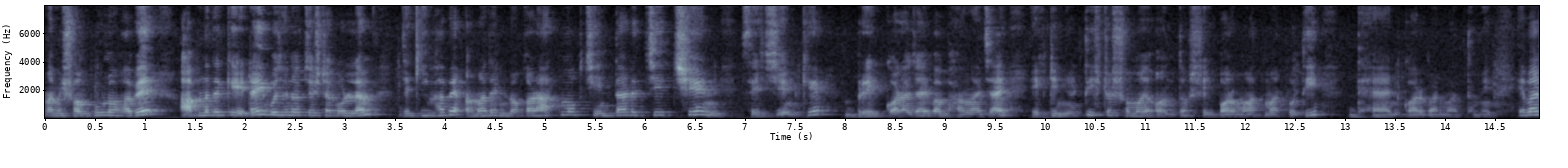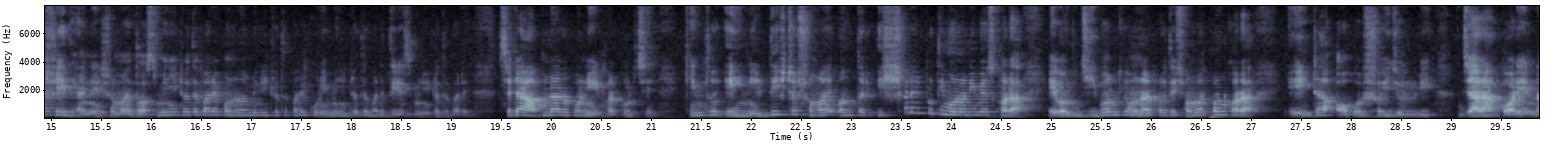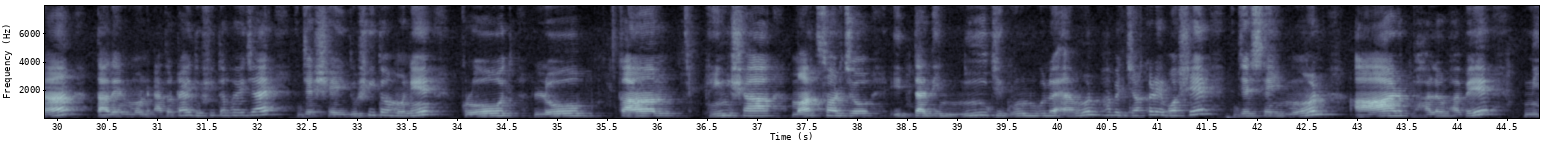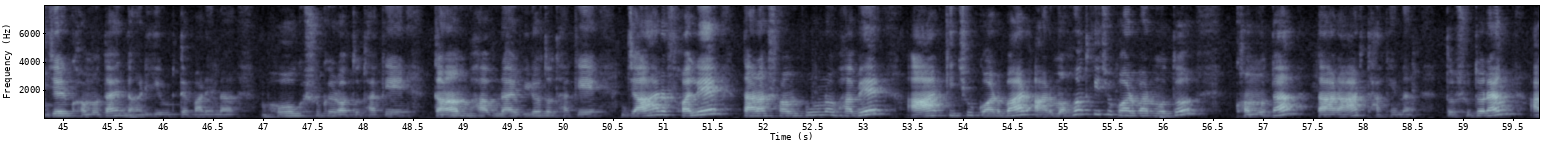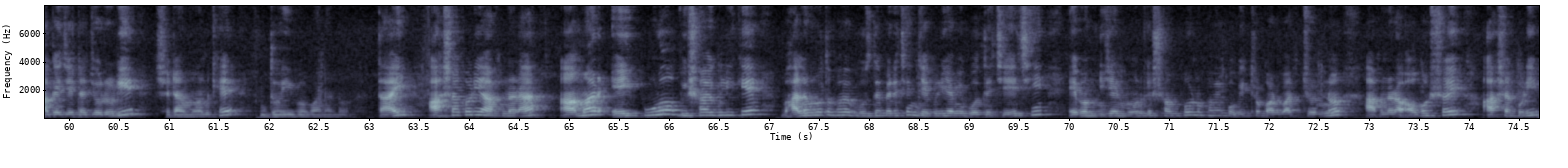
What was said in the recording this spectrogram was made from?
আমি সম্পূর্ণভাবে আপনাদেরকে এটাই বোঝানোর চেষ্টা করলাম যে কীভাবে আমাদের নকারাত্মক চিন্তার যে চেন, সেই চেনকে ব্রেক করা যায় বা ভাঙা যায়, একটি নির্দিষ্ট সময় অন্তর সেই পরমাত্মার প্রতি ধ্যান করবার মাধ্যমে। এবার সেই ধ্যানের সময় দশ মিনিট হতে পারে, পনেরো মিনিট হতে পারে, কুড়ি মিনিট হতে পারে, তিরিশ মিনিট হতে পারে, সেটা আপনার উপর নির্ভর করছে। কিন্তু এই নির্দিষ্ট সময় অন্তর ঈশ্বরের প্রতি মনোনিবেশ করা এবং জীবনকে ওনার প্রতি সমর্পণ করা, এইটা অবশ্যই জরুরি। যারা করে না, তাদের মন এতটাই দূষিত হয়ে যায় যে সেই দূষিত মনে ক্রোধ, লোভ কাম, হিংসা, মাৎসর্য ইত্যাদি নিজ গুণগুলো এমনভাবে জাঁকড়ে বসে যে সেই মন আর ভালোভাবে নিজের ক্ষমতায় দাঁড়িয়ে উঠতে পারে না। ভোগ সুখে রত থাকে, কাম ভাবনায় বিরত থাকে, যার ফলে তারা সম্পূর্ণভাবে আর কিছু করবার আর মহৎ কিছু করবার মতো ক্ষমতা তার আর থাকে না। তো সুতরাং আগে যেটা জরুরি সেটা মনকে দৈব বানানো। তাই আশা করি আপনারা আমার এই পুরো বিষয়গুলিকে ভালো মতোভাবে বুঝতে পেরেছেন, যেগুলি আমি বলতে চেয়েছি এবং নিজের মনকে সম্পূর্ণভাবে পবিত্র করবার জন্য আপনারা অবশ্যই আশা করি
